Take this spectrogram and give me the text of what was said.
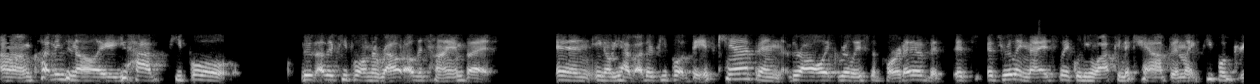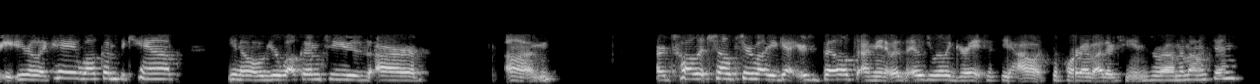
Um, climbing Denali, you have people, there's other people on the route all the time, but and you know you have other people at base camp and they're all like really supportive it's it's it's really nice like when you walk into camp and like people greet you're like hey welcome to camp you know you're welcome to use our um our toilet shelter while you get yours built. I mean, it was it was really great to see how supportive other teams were on the mountain.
